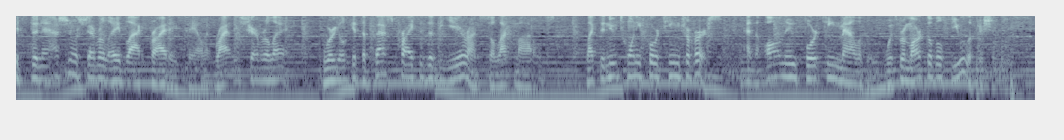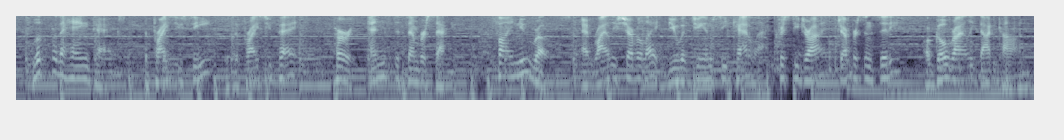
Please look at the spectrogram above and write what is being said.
It's the National Chevrolet Black Friday sale at Riley Chevrolet, where you'll get the best prices of the year on select models, like the new 2014 Traverse and the all new 14 Malibu with remarkable fuel efficiency. Look for the hang tags. The price you see is the price you pay. Hurry, ends December 2nd. Find new roads at Riley Chevrolet, Buick GMC Cadillac, Christie Drive, Jefferson City, or GoRiley.com.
